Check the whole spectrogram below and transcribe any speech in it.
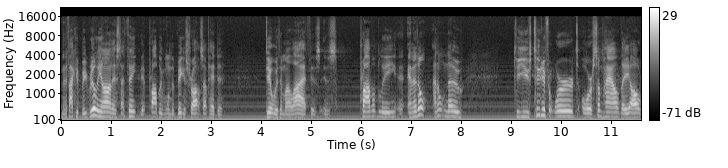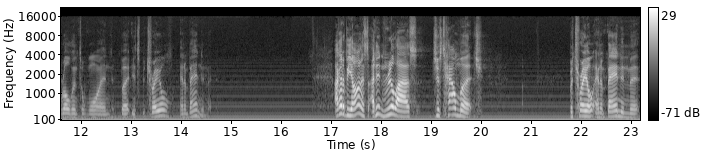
And if I could be really honest, I think that probably one of the biggest rocks I've had to deal with in my life is, is probably, and I don't, I don't know to use two different words or somehow they all roll into one, but it's betrayal and abandonment. I got to be honest, I didn't realize just how much betrayal and abandonment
